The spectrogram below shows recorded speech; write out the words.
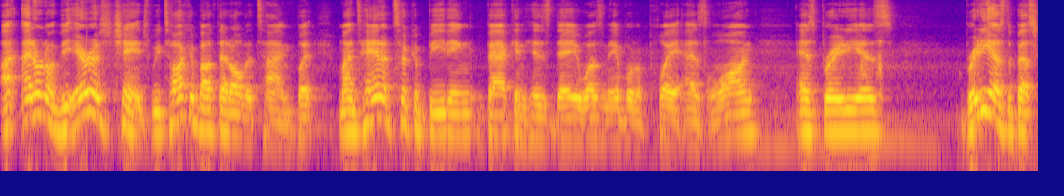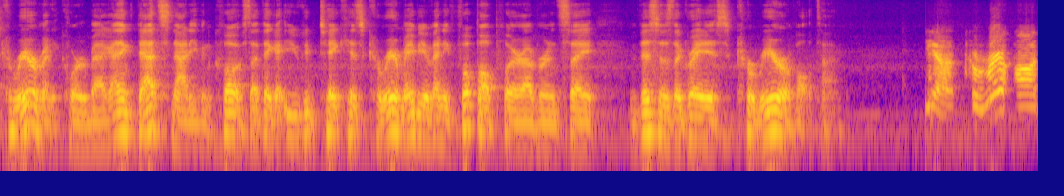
I, I don't know. The era's changed. We talk about that all the time, but Montana took a beating back in his day, wasn't able to play as long as Brady is. Brady has the best career of any quarterback. I think that's not even close. I think you could take his career, maybe of any football player ever, and say this is the greatest career of all time. Yeah, career all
